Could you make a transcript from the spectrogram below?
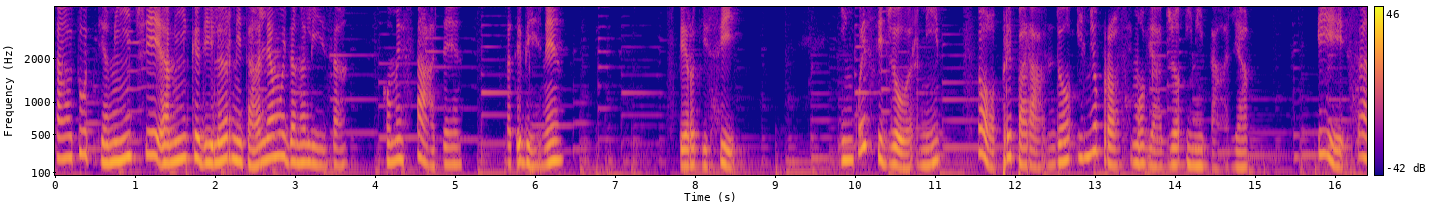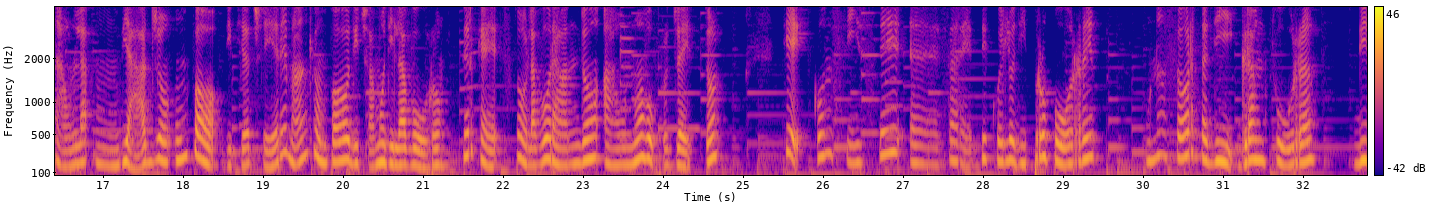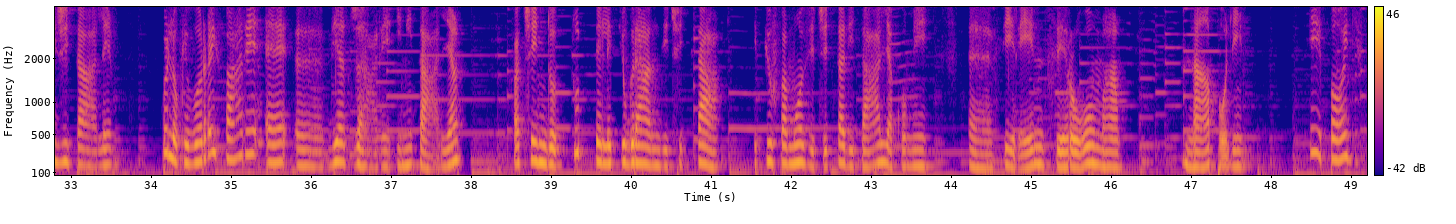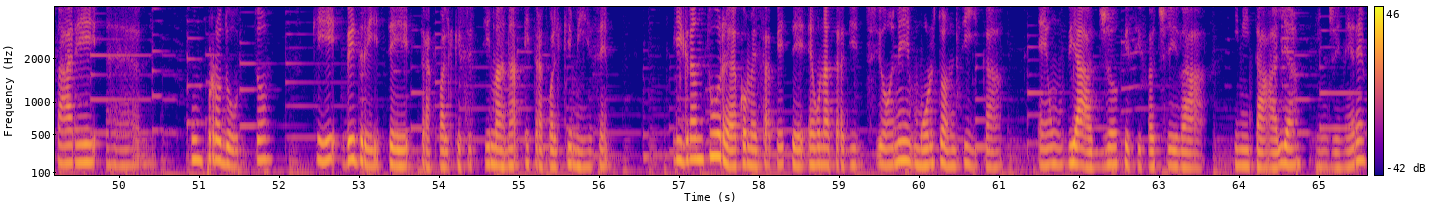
Ciao a tutti amici e amiche di Learn Italian with Annalisa. Come state? State bene? Spero di sì. In questi giorni sto preparando il mio prossimo viaggio in Italia e sarà un, la- un viaggio un po' di piacere ma anche un po' diciamo di lavoro perché sto lavorando a un nuovo progetto che consiste, eh, sarebbe quello di proporre una sorta di grand tour digitale. Quello che vorrei fare è eh, viaggiare in Italia facendo tutte le più grandi città e più famose città d'Italia come eh, Firenze, Roma, Napoli e poi di fare eh, un prodotto che vedrete tra qualche settimana e tra qualche mese. Il Grand Tour, come sapete, è una tradizione molto antica, è un viaggio che si faceva in Italia in genere,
